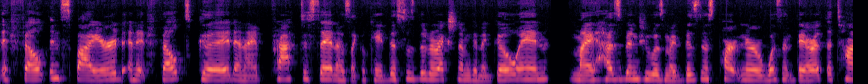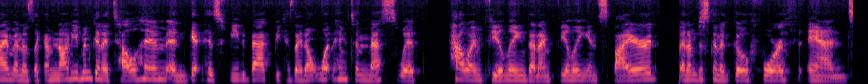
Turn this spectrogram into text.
it felt inspired and it felt good and I practiced it and I was like, okay, this is the direction I'm going to go in. My husband, who was my business partner, wasn't there at the time. And I was like, I'm not even going to tell him and get his feedback because I don't want him to mess with how I'm feeling, that I'm feeling inspired. And I'm just going to go forth and,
